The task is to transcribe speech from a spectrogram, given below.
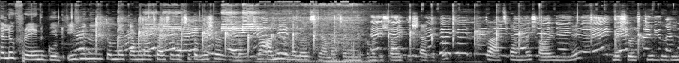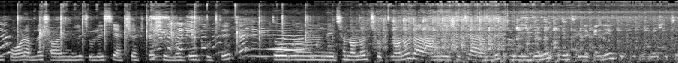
হ্যালো ফ্রেন্ড গুড ইভিনিং তোমরা কেমন আছো? আশা করছি তোমরা সবাই ভালো আছো। আমিও ভালো আছি। আমার চ্যানেলে তোমাদের সবাইকে স্বাগত। তো আজকে আমরা সবাই মিলে মানে ষষ্ঠীর দুদিন পর আমরা সবাই মিলে চলে এসেছি একশো একটা শিব মন্দির ঘুরতে। তো মেঝো ননদ, ছোটো ননদ আর আমি এসেছি আর আমাদের তিনজনে, তিন ছেলেকে নিয়ে ঘুরতে চলে এসেছি।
